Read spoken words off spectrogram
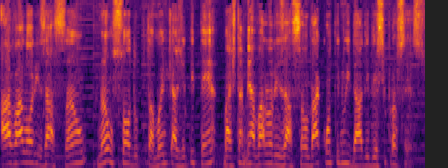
a valorização não só do tamanho que a gente tenha, mas também a valorização da continuidade desse processo.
